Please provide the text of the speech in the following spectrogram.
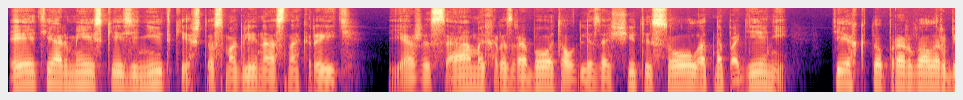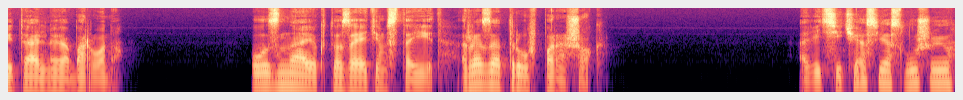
«Эти армейские зенитки, что смогли нас накрыть, я же сам их разработал для защиты Соул от нападений тех, кто прорвал орбитальную оборону. Узнаю, кто за этим стоит, разотру в порошок». А ведь сейчас я слушаю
